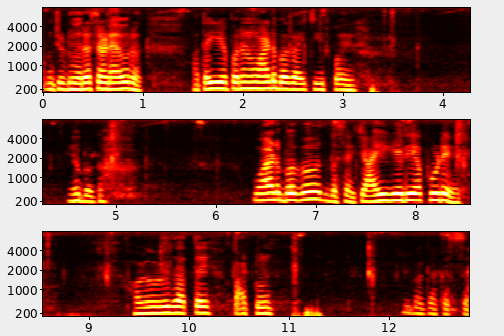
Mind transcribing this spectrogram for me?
आमची ढोरं सड्यावरच आता येपर्यंत वाट बघायची पै हे बघा. वाट बघत बसायची. आई गेली या पुढे. हळूहळू जात आहे पाठून बघा कसा.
